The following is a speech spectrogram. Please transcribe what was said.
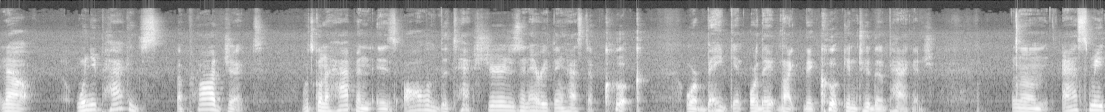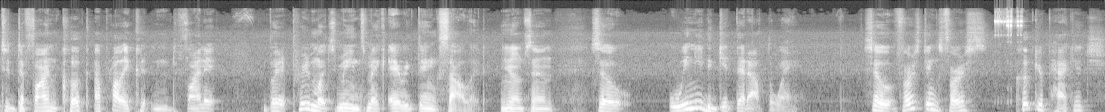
Now, when you package a project, what's going to happen is all of the textures and everything has to cook or bake it, or they like they cook into the package. Um, ask me to define cook, I probably couldn't define it, but it pretty much means make everything solid. You know what I'm saying? So we need to get that out the way. So first things first, cook your package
